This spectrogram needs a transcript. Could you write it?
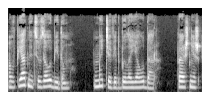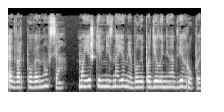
В п'ятницю за обідом. Миттю відбила я удар. Перш ніж Едвард повернувся, мої шкільні знайомі були поділені на дві групи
